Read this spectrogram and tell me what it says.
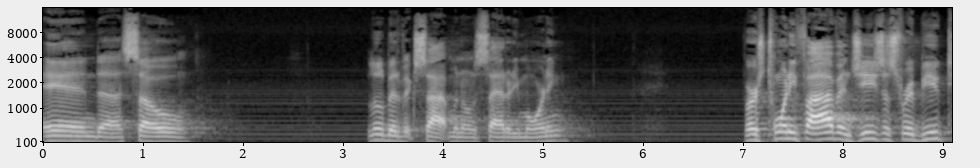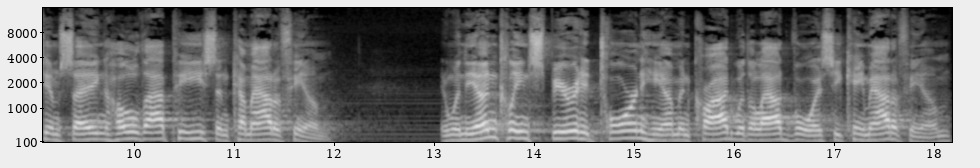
And uh, so, a little bit of excitement on a Saturday morning. Verse 25 And Jesus rebuked him, saying, Hold thy peace and come out of him. And when the unclean spirit had torn him and cried with a loud voice, he came out of him.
